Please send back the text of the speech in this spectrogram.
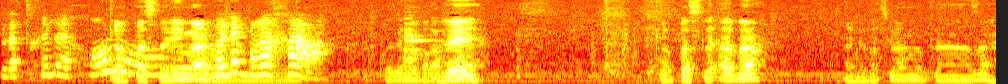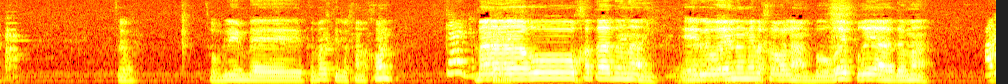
להתחיל לאכול? כרפס לאמא. קודם ברכה. קודם הברכה. וכרפס לאבא. רגע, לא צילמנו את הזה. טוב, טובלים ב... טבלתי לך, נכון? כן, ברוך אתה אדוני, אלוהינו מלך העולם, בורא פרי האדמה. אמן.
